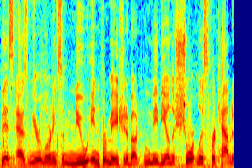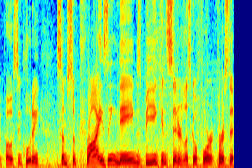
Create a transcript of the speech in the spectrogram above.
This, as we are learning some new information about who may be on the short list for cabinet posts, including some surprising names being considered. Let's go for, first to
